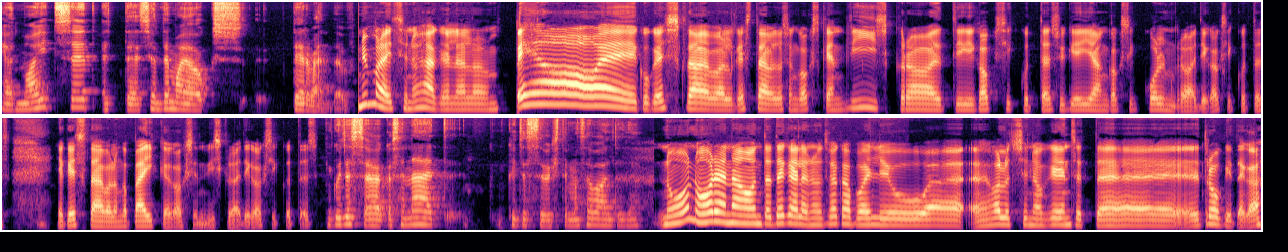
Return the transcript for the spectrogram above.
head maitsed, et see on tema jaoks tervendav. nüüd ma leidsin ühe, kellel on peaaegu kesktaeval, kesktaevas on kakskümmend viis kraadi kaksikutes, Hügeia on kakskümmend kolm kraadi kaksikutes ja kesktaeval on ka päike kakskümmend viis kraadi kaksikutes. kuidas sa, kas sa näed, kuidas see võiks temas avaldada? no noorena on ta tegelenud väga palju äh, hallutsionogeensete äh, droogidega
